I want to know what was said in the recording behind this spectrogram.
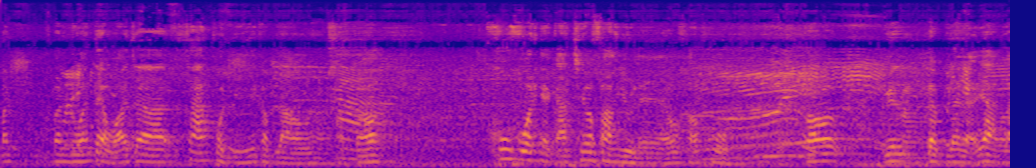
มันมันล้วนแต่ว่าจะสร้างผลดีให้กับเรานะครับค่ะ ก็คู่ควรแก่การเชื่อฟังอยู่แล้วครับผม ก็เวล แบบหลาย ๆ อย่างไล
